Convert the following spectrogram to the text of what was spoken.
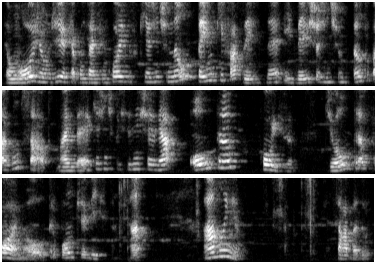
Então, hoje é um dia que acontecem coisas que a gente não tem o que fazer, né? E deixa a gente um tanto bagunçado, mas é que a gente precisa enxergar outra coisa, de outra forma, outro ponto de vista, tá? Amanhã, sábado,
